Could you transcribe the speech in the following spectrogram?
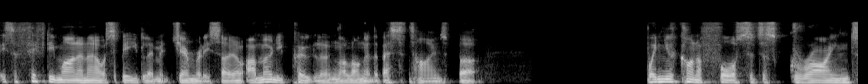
it's a 50 mile an hour speed limit generally, so I'm only pootling along at the best of times. But when you're kind of forced to just grind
